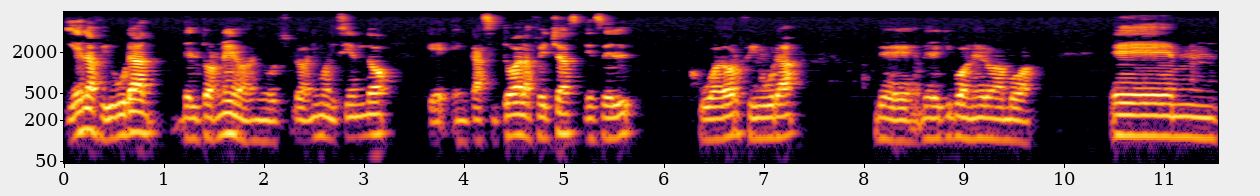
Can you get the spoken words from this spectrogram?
y es la figura del torneo de News. Lo venimos diciendo que en casi todas las fechas es el jugador figura del equipo de Negro Gamboa. Em,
